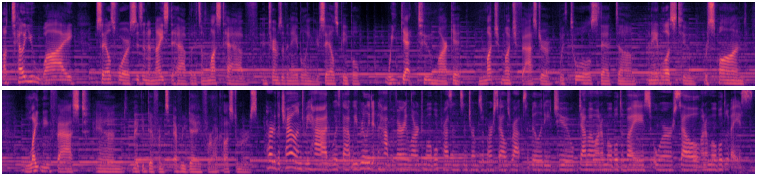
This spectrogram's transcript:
I'll tell you why Salesforce isn't a nice to have, but it's a must have in terms of enabling your salespeople. We get to market much, much faster with tools that um, enable us to respond lightning fast and make a difference every day for our customers. Part of the challenge we had was that we really didn't have a very large mobile presence in terms of our sales reps' ability to demo on a mobile device or sell on a mobile device.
